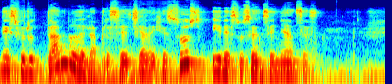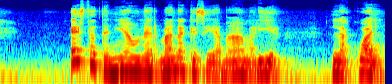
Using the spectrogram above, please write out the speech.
disfrutando de la presencia de Jesús y de sus enseñanzas. Esta tenía una hermana que se llamaba María, la cual,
